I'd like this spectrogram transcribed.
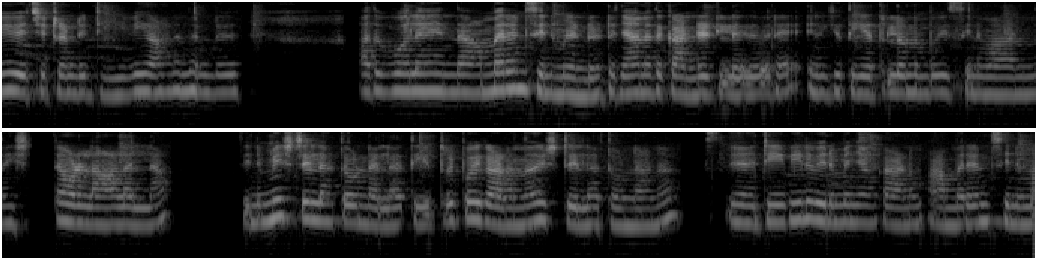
വി വെച്ചിട്ടുണ്ട്. ടി വി കാണുന്നുണ്ട്. അതുപോലെ എന്താ അമരൻ സിനിമ സിനിമയുണ്ട് കേട്ടോ. ഞാനത് കണ്ടിട്ടില്ല ഇതുവരെ. എനിക്ക് തിയേറ്ററിലൊന്നും പോയി സിനിമ കാണുന്ന ഇഷ്ടമുള്ള ആളല്ല. സിനിമ ഇഷ്ടമില്ലാത്തതുകൊണ്ടല്ല. തിയേറ്ററിൽ പോയി കാണുന്നത് ഇഷ്ടമില്ലാത്തതുകൊണ്ടാണ്. ടി വിയിൽ വരുമ്പോൾ ഞാൻ കാണും. അമരൻ സിനിമ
